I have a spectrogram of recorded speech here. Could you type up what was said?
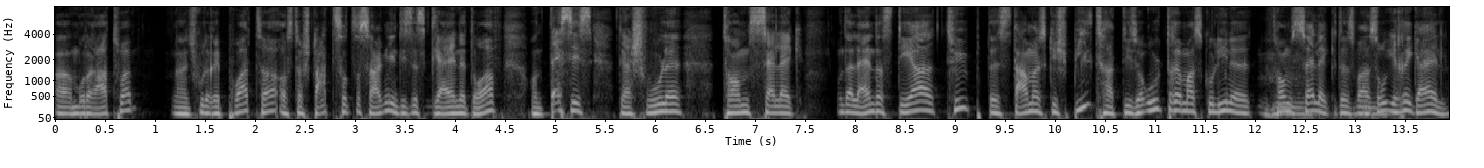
äh, Moderator ein schwuler Reporter aus der Stadt sozusagen in dieses kleine Dorf und das ist der schwule Tom Selleck. Und allein, dass der Typ das damals gespielt hat, dieser ultramaskuline Tom Selleck, das war so irre geil.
